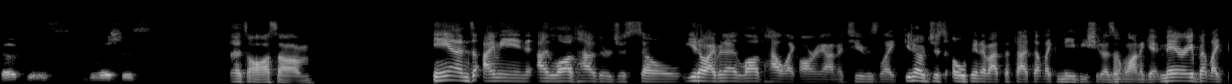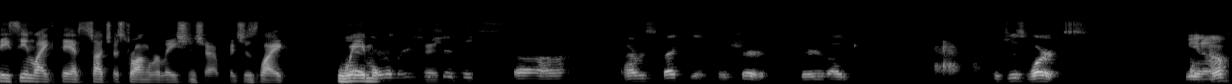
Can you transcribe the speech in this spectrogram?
cooked. It was delicious. That's awesome. And I mean, I love how they're just so, you know, I mean, I love how like Ariana too is like, you know, just open about the fact that like maybe she doesn't want to get married, but like they seem like they have such a strong relationship, which is like way yeah, more. relationship is, uh, I respect it for sure. They're like, it just works, you know?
